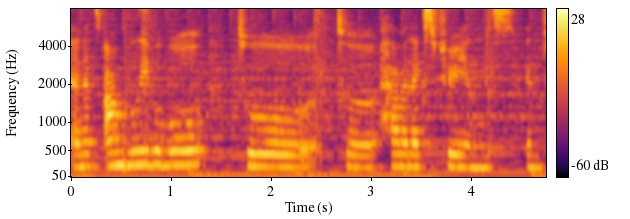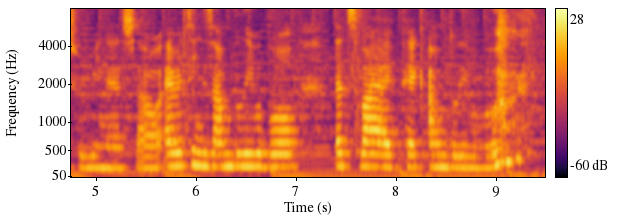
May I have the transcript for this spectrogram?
And it's unbelievable to to have an experience in Turbine. So everything is unbelievable. That's why I pick unbelievable.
